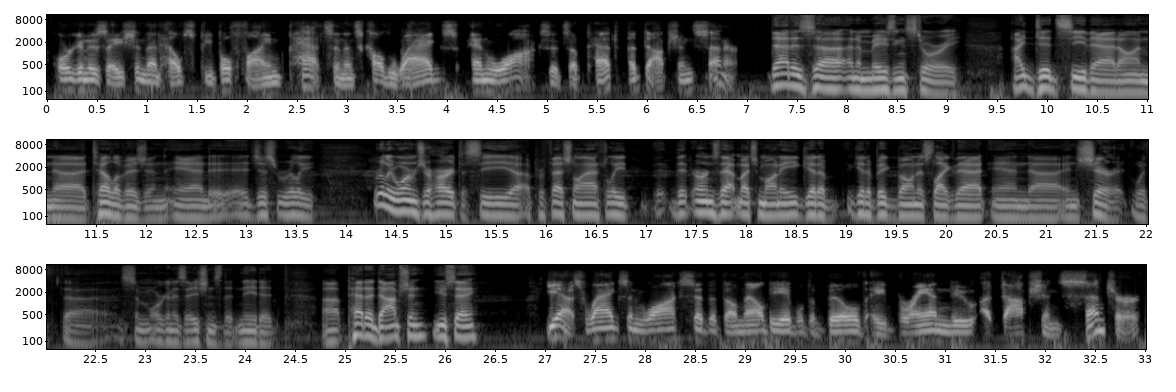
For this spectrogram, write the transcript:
organization that helps people find pets and it's called wags and walks. It's a pet adoption center That is uh, an amazing story. I did see that on uh, television, and it, it just really, really warms your heart to see a professional athlete that earns that much money get a get a big bonus like that, and uh, and share it with uh, some organizations that need it. Uh, pet adoption, you say? Yes, Wags and Walks said that they'll now be able to build a brand new adoption center.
